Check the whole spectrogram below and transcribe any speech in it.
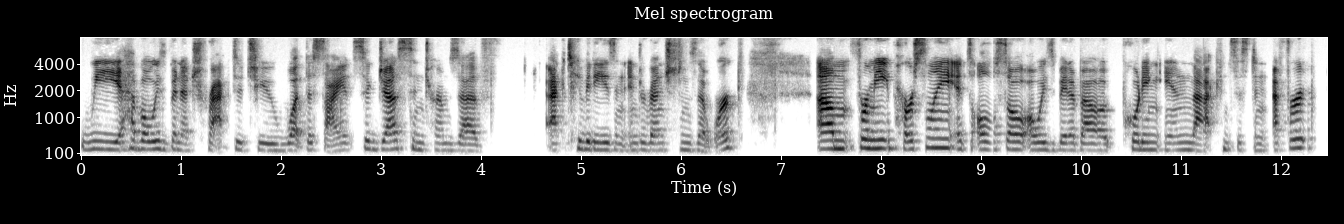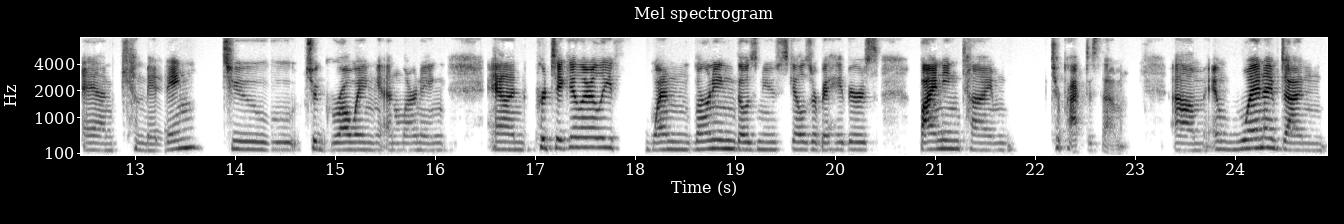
we have always been attracted to what the science suggests in terms of activities and interventions that work. Um, for me personally, it's also always been about putting in that consistent effort and committing to to growing and learning, and particularly when learning those new skills or behaviors, finding time to practice them. Um, and when I've done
